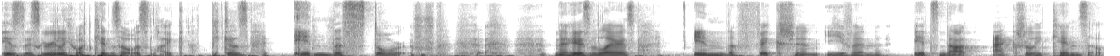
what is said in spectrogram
is this really what Kinzo was like? Because in the story. now, here's the layers. In the fiction, even, it's not actually Kinzo.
